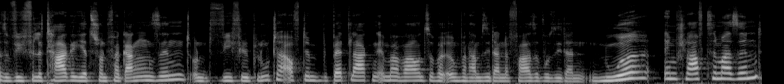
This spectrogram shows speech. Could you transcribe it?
also wie viele Tage jetzt schon vergangen sind und wie viel Blut da auf dem Bettlaken immer war und so, weil irgendwann haben sie dann eine Phase, wo sie dann nur im Schlafzimmer sind.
